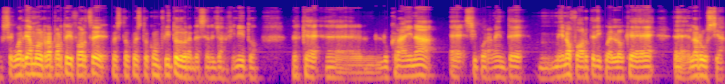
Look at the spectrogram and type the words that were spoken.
se guardiamo il rapporto di forze, questo, questo conflitto dovrebbe essere già finito, perché eh, l'Ucraina è sicuramente meno forte di quello che è eh, la Russia.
